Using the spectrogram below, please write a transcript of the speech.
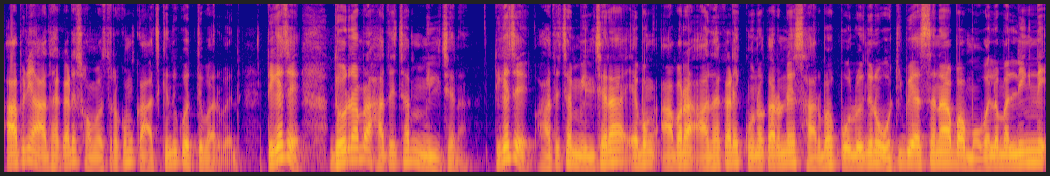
আপনি আধার কার্ডে সমস্ত রকম কাজ কিন্তু করতে পারবেন। ঠিক আছে? ধরুন আমরা হাতের ছাপ মিলছে না। ঠিক আছে? হাতে ছাপ মিলছে না এবং আবার আধার কার্ডে কোনো কারণে সার্ভার প্রবলেমের জন্য ওটিপি আসছে না বা মোবাইল নাম্বার লিঙ্ক নেই,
